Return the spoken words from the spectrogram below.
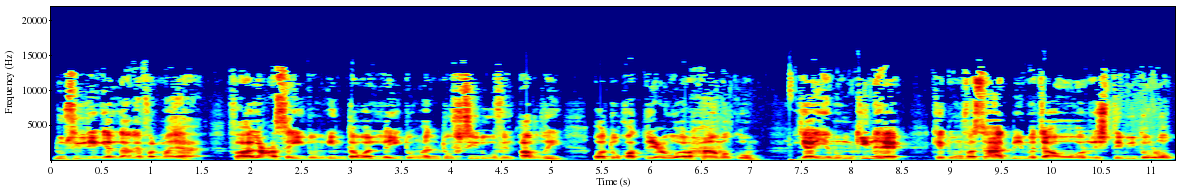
دوسری جگہ اللہ نے فرمایا ہے فَهَلْ عَسَيْتُمْ إِن تَوَلَّيْتُمْ أَن تُفْسِدُوا فِي الْأَرْضِ وَتُقَطِّعُوا أَرْحَامَكُمْ؟ کیا یہ ممکن ہے کہ تم فساد بھی مچاؤ اور رشتے بھی توڑو؟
